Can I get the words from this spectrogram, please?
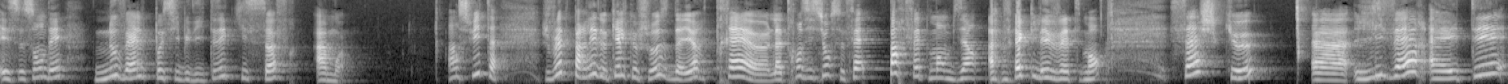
et ce sont des nouvelles possibilités qui s'offrent à moi. Ensuite, je voulais te parler de quelque chose. D'ailleurs, très, euh, la transition se fait parfaitement bien avec les vêtements. Sache que euh, l'hiver a été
